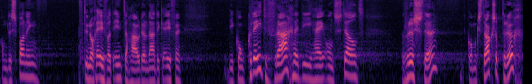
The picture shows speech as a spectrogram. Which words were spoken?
Om de spanning er nog even wat in te houden, laat ik even die concrete vragen die hij ons stelt rusten. Daar kom ik straks op terug.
